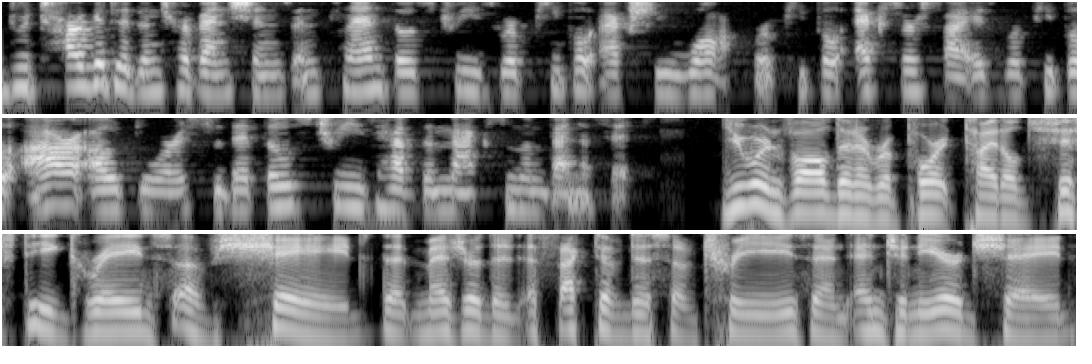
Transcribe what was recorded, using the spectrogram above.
do targeted interventions and plant those trees where people actually walk, where people exercise, where people are outdoors, so that those trees have the maximum benefit. You were involved in a report titled 50 Grades of Shade that measured the effectiveness of trees and engineered shade.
